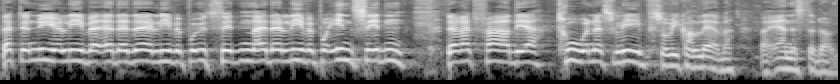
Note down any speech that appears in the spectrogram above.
Dette nye livet, er det det livet på utsiden? Nei, det er livet på innsiden. Det rettferdige, troendes liv som vi kan leve hver eneste dag.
